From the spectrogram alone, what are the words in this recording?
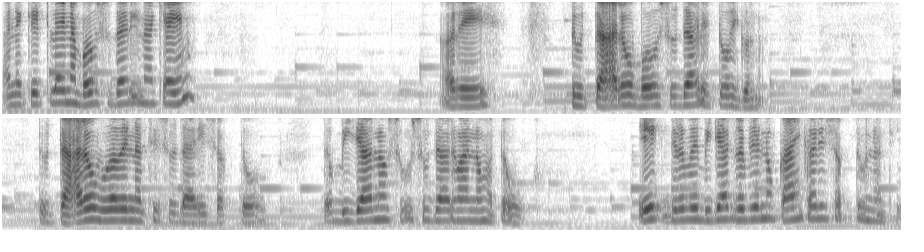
અને કેટલાયના ભાવ સુધારી નાખ્યા એમ? અરે, તું તારો ભાવ સુધારે તોય ઘણું. તું તારો ભવે નથી સુધારી શકતો. તો બીજાનો શું સુધારવાનો હતો? એક દ્રવ્ય બીજા દ્રવ્યનું કાંઈ કરી શકતું નથી.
